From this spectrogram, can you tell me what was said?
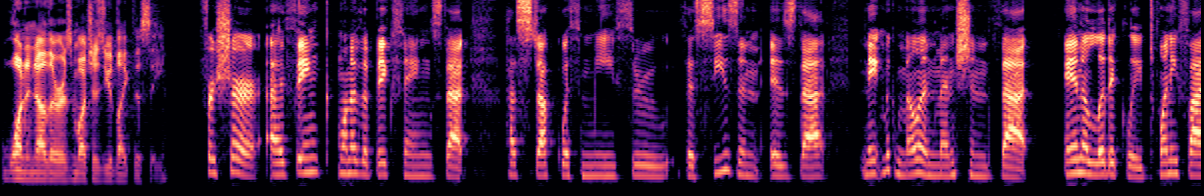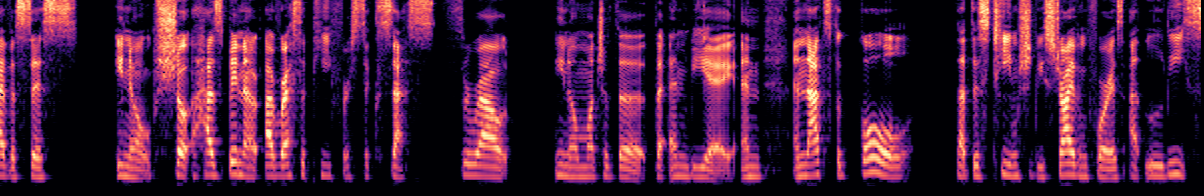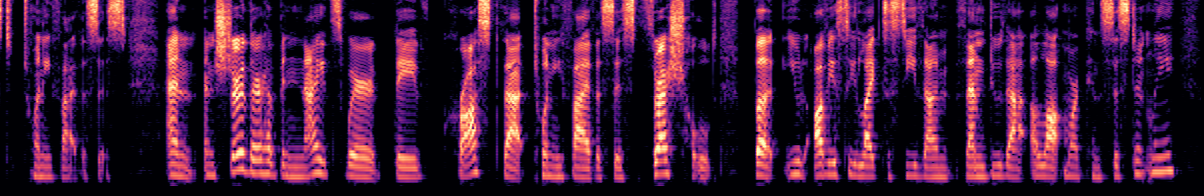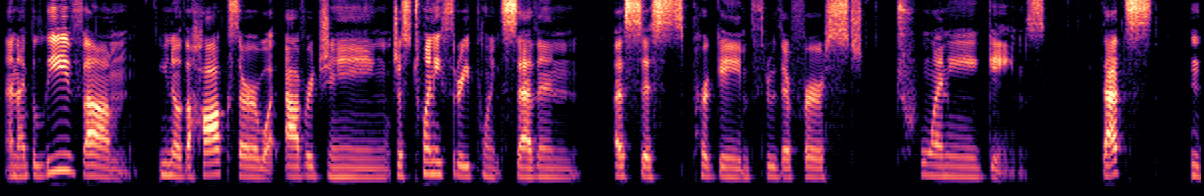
one another as much as you'd like to see. For sure. I think one of the big things that has stuck with me through this season is that Nate McMillan mentioned that analytically 25 assists, you know, show, has been a, a recipe for success throughout, you know, much of the the NBA. And and that's the goal that this team should be striving for is at least 25 assists. And and sure there have been nights where they've crossed that 25 assist threshold, but you'd obviously like to see them them do that a lot more consistently. And I believe um, you know, the Hawks are what averaging just 23.7 assists per game through their first 20 games. That's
